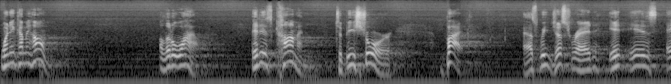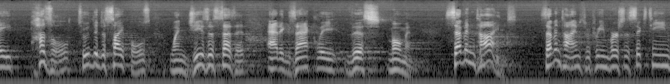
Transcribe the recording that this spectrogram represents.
When are you coming home? A little while. It is common, to be sure, but as we just read, it is a puzzle to the disciples when Jesus says it at exactly this moment. Seven times, seven times between verses 16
